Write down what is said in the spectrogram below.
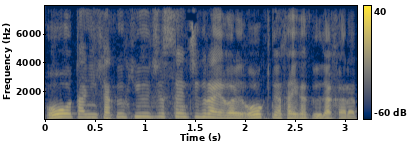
大谷190センチぐらいある大きな体格だから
